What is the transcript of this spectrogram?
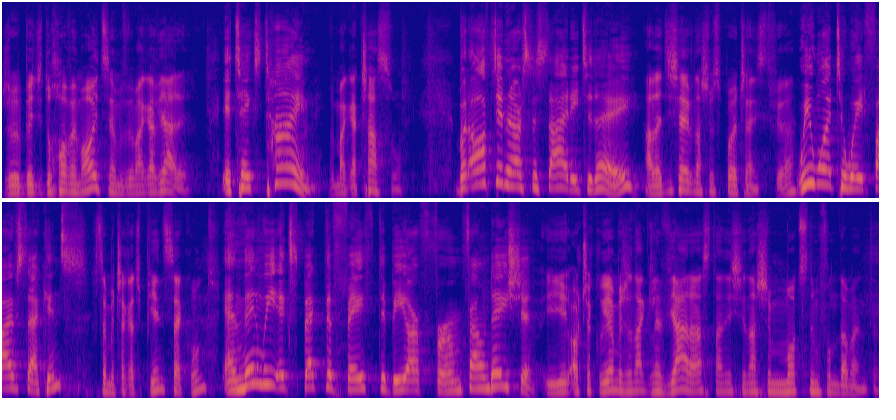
Żeby być duchowym ojcem wymaga wiary, It takes time. wymaga czasu. But often in our society today, Ale dzisiaj w naszym społeczeństwie we want to wait five seconds chcemy czekać 5 sekund and then we expect the faith to be our firm foundation. i oczekujemy, że nagle wiara stanie się naszym mocnym fundamentem.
